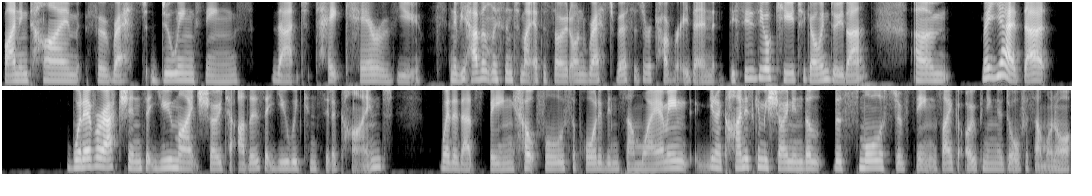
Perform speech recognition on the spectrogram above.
finding time for rest, doing things that take care of you. And if you haven't listened to my episode on rest versus recovery, then this is your cue to go and do that. Um, but yeah, that whatever actions that you might show to others that you would consider kind, whether that's being helpful, supportive in some way. I mean, you know, kindness can be shown in the the smallest of things, like opening a door for someone or,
